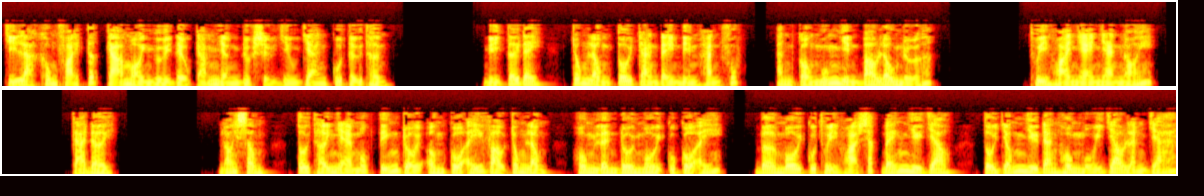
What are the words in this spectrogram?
chỉ là không phải tất cả mọi người đều cảm nhận được sự dịu dàng của tử thần. Nghĩ tới đây, trong lòng tôi tràn đầy niềm hạnh phúc, anh còn muốn nhìn bao lâu nữa? Thùy Họa nhẹ nhàng nói. Cả đời. Nói xong, tôi thở nhẹ một tiếng rồi ôm cô ấy vào trong lòng, hôn lên đôi môi của cô ấy. Bờ môi của Thùy Hòa sắc bén như dao, tôi giống như đang hôn mũi dao lạnh giá,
